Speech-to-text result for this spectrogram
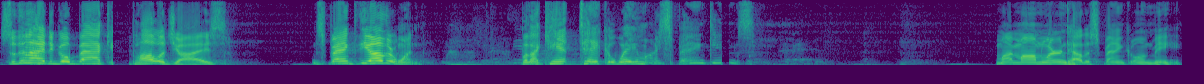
So then I had to go back and apologize and spank the other one. But I can't take away my spankings. My mom learned how to spank on me.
